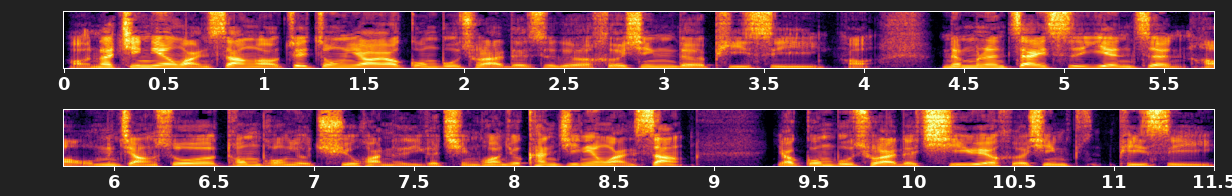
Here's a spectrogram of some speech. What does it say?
好，那今天晚上啊，最重要要公布出来的这个核心的 PCE，好，能不能再次验证？好，我们讲说通膨有趋缓的一个情况，就看今天晚上。要公布出来的七月核心 P C，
